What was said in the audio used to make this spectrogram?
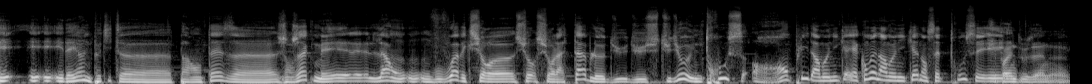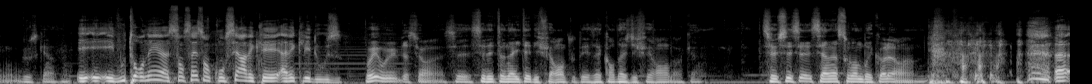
Et, et- et d'ailleurs, une petite euh, parenthèse, euh, Jean-Jacques, mais là, on, on vous voit avec sur, euh, sur, sur la table du, du studio une trousse remplie d'harmonicas. Il y a combien d'harmonicas dans cette trousse Je et, sais pas, une douzaine, euh, 12, 15. et, et- vous tournez sans cesse en concert avec les, avec les 12 Oui, oui, bien sûr. C'est c'est des tonalités différentes ou des accordages différents. Donc, euh, c'est- un instrument de bricoleur. hein. Euh,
